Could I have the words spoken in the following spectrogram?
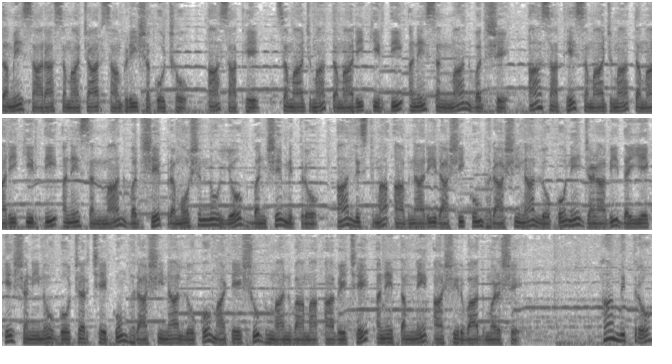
તમે સારા સમાચાર સાંભળી શકો છો. આ સાથે સમાજમાં તમારી કીર્તિ અને સન્માન વધશે. આ સાથે સમાજમાં તમારી કીર્તિ અને સન્માન વધશે, પ્રમોશનનો યોગ બનશે. મિત્રો, આ લિસ્ટમાં આવનારી રાશિ કુંભ રાશિના લોકોને જણાવી દઈએ કે શનિનો ગોચર છે. કુંભ રાશિના લોકો માટે શુભ માનવામાં આવે છે અને તમને આશીર્વાદ મળશે. હા મિત્રો,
